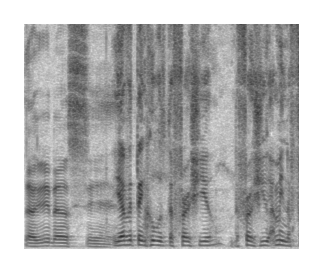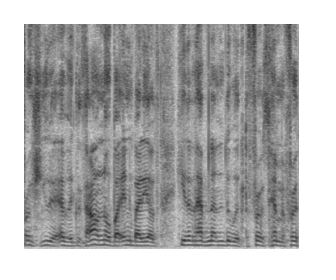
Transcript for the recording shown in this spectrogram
so you know, shit. You ever think who was the first you? The first you? I mean, the first you that ever existed. I don't know about anybody else. He doesn't have nothing to do with the first him and first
